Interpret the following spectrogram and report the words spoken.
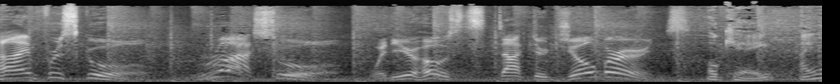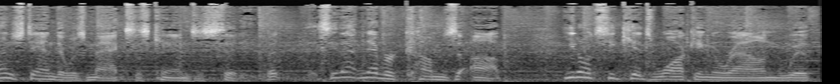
Time for school. Rock School with your hosts, Dr. Joe Burns. Okay, I understand there was Max's Kansas City, but see, that never comes up. You don't see kids walking around with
